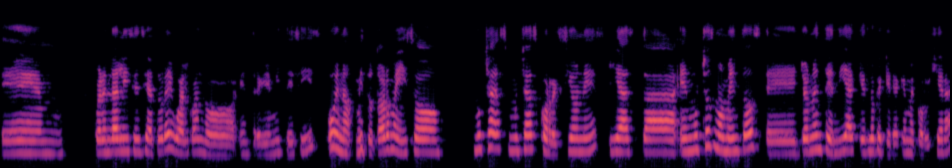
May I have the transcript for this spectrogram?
em, pero en la licenciatura igual cuando entregué mi tesis, uy no, mi tutor me hizo muchas, muchas correcciones y hasta en muchos momentos eh, yo no entendía qué es lo que quería que me corrigiera.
